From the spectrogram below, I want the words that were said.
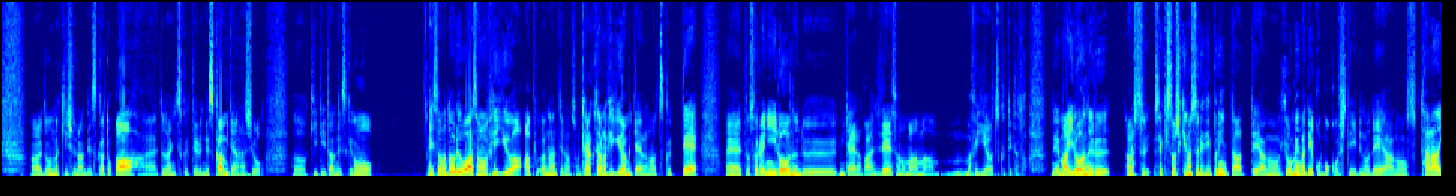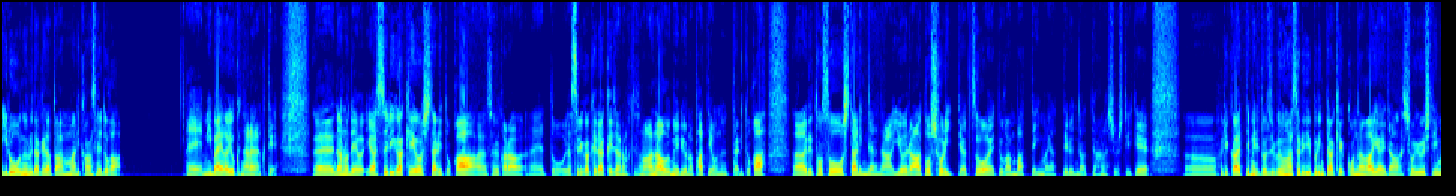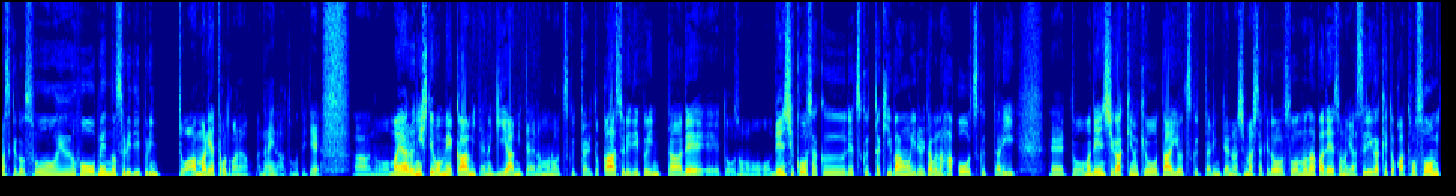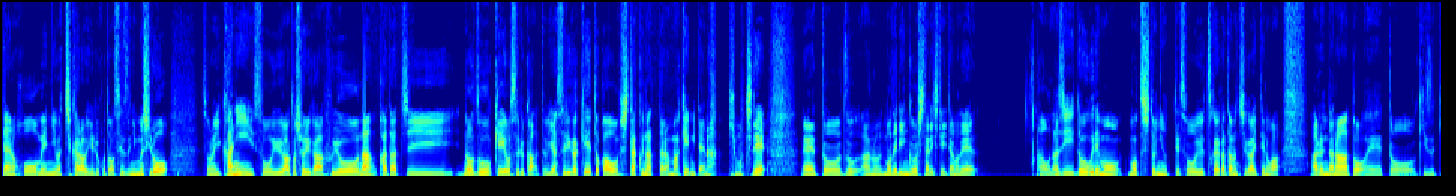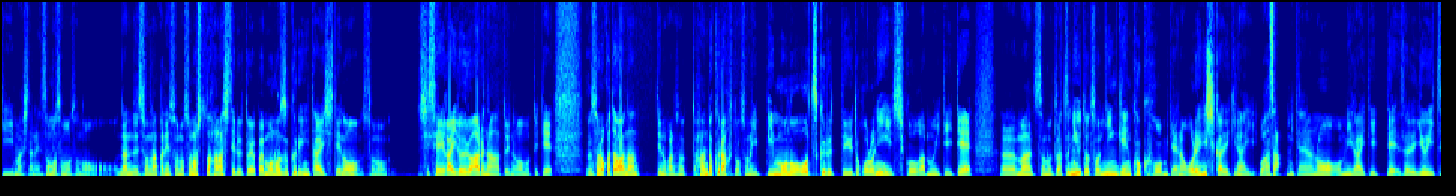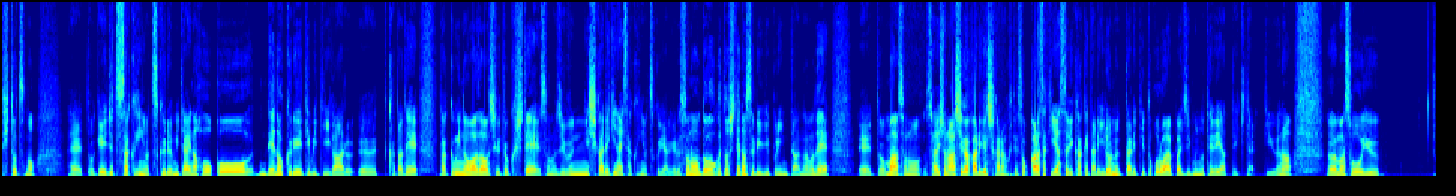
どんな機種なんですかとか、えっと、何作ってるんですかみたいな話を聞いていたんですけども、その同僚はそのフィギュア、アップ、なんていうの、そのキャラクターのフィギュアみたいなのを作って、えっ、ー、と、それに色を塗るみたいな感じで、そのまあまあ、フィギュアを作っていたと。で、まあ色を塗る、あの、積組式の 3D プリンターって、あの、表面がデコボコしているので、あの、ただ色を塗るだけだとあんまり完成度がえー、見栄えが良くならなくて。えー、なので、ヤスリ掛けをしたりとか、それから、えっ、ー、と、ヤスリ掛けだけじゃなくて、その穴を埋めるようなパテを塗ったりとか、あで、塗装をしたりみたいな、いわゆる後処理ってやつを、えっ、と、頑張って今やってるんだって話をしていて、うん振り返ってみると自分は 3D プリンター結構長い間所有していますけど、そういう方面の 3D プリンとはあんまりやったことがないなと思っていて、あの、まあ、やるにしてもメカみたいなギアみたいなものを作ったりとか、3D プリンターで、えっ、ー、と、その、電子工作で作った基板を入れるための箱を作ったり、えっ、ー、と、まあ、電子楽器の筐体を作ったりみたいなのをしましたけど、その中でそのヤスリ掛けとか塗装みたいな方面には力を入れることはせずに、むしろ、その、いかにそういう後処理が不要な形の造形をするか、ヤスリ掛けとかをしたくなったら負けみたいな気持ちで、えっ、ー、と、あの、モデリングをしたりしていたので、同じ道具でも持つ人によってそういう使い方の違いっていうのがあるんだなと、えっ、ー、と、気づきましたね。そもそもその、なんでそのなんかね、その、その人と話してるとやっぱりものづくりに対しての、その、姿勢がいろいろあるなというのが思っていて、その方はなんっていうのかな、そのハンドクラフト、その一品物を作るっていうところに思考が向いていて、まあ、その雑に言うと、その人間国宝みたいな、俺にしかできない技みたいなのを磨いていって、それで唯一一つの、えっ、ー、と、芸術作品を作るみたいな方向でのクリエイティビティがある方で、匠の技を習得して、その自分にしかできない作品を作り上げる。その道具としての 3D プリンターなので、えっ、ー、と、まあ、その、最初の足がかりでしかなくて、そこから先ヤスリかけたり色塗ったりっていうところはやっぱり自分の手でやっていきたいっていうような、まあ、そういう、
